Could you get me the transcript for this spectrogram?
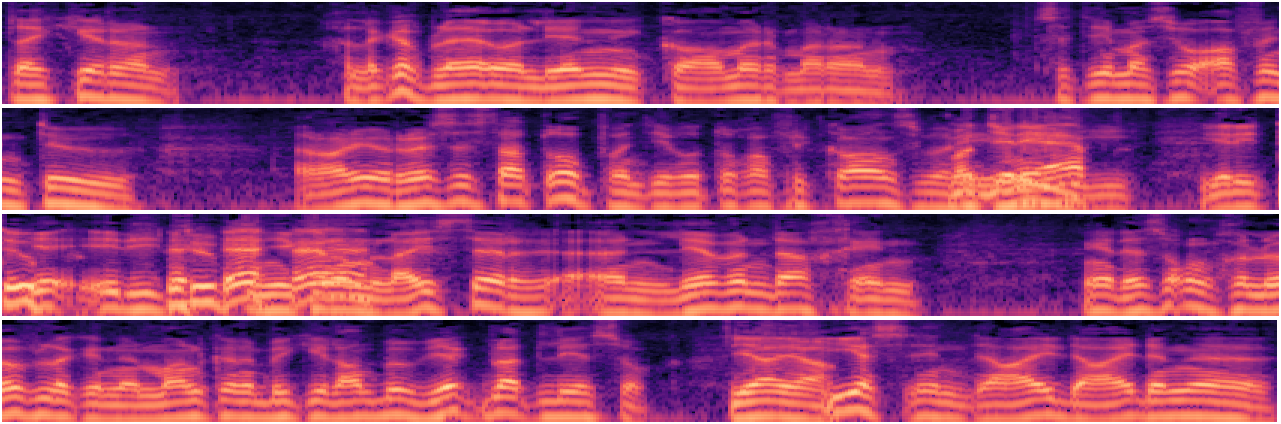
Partykeer dan gelukkig bly ou alleen in die kamer, maar dan sit jy maar so af en toe Radio Rosestad op want jy wil tog Afrikaans hoor. Want jy die wil app, die- jy die toep. Jy, jy die toep en jy kan hom luister in lewendig en nee, dis ongelooflik en 'n man kan 'n bietjie Landbou Weekblad lees ook. Ja, ja. Yes, en daai daai dinge,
